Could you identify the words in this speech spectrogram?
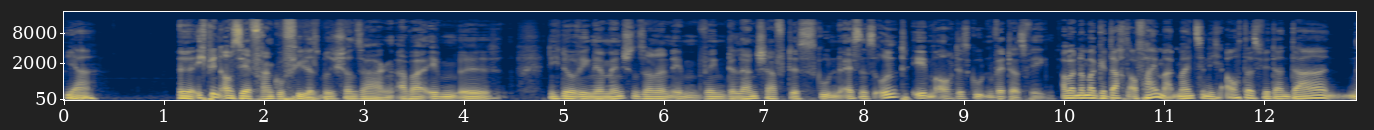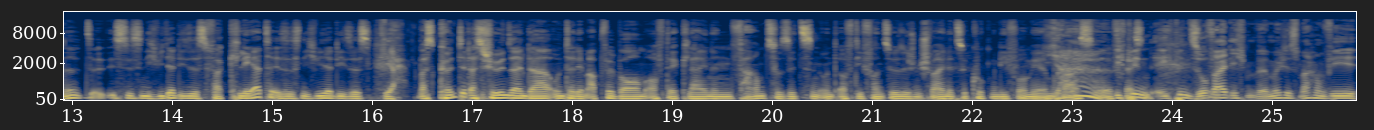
Ja. Äh, ich bin auch sehr frankophil, das muss ich schon sagen. Aber eben äh, nicht nur wegen der Menschen, sondern eben wegen der Landschaft, des guten Essens und eben auch des guten Wetters wegen. Aber nochmal gedacht auf Heimat, meinst du nicht auch, dass wir dann da, ne, ist es nicht wieder dieses Verklärte, ist es nicht wieder dieses, ja. was könnte das schön sein, da unter dem Apfelbaum auf der kleinen Farm zu sitzen und auf die französischen Schweine zu gucken, die vor mir im ja, Gras äh, fressen? Ich bin, ich bin so weit, ich möchte es machen wie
